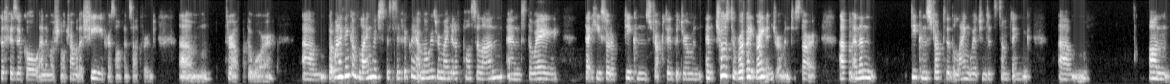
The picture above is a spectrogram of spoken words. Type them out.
the physical and emotional trauma that she herself had suffered um, throughout the war. Um, but when I think of language specifically, I'm always reminded of Paul Celan and the way that he sort of deconstructed the German and chose to write, write in German to start, um, and then deconstructed the language and did something um, on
